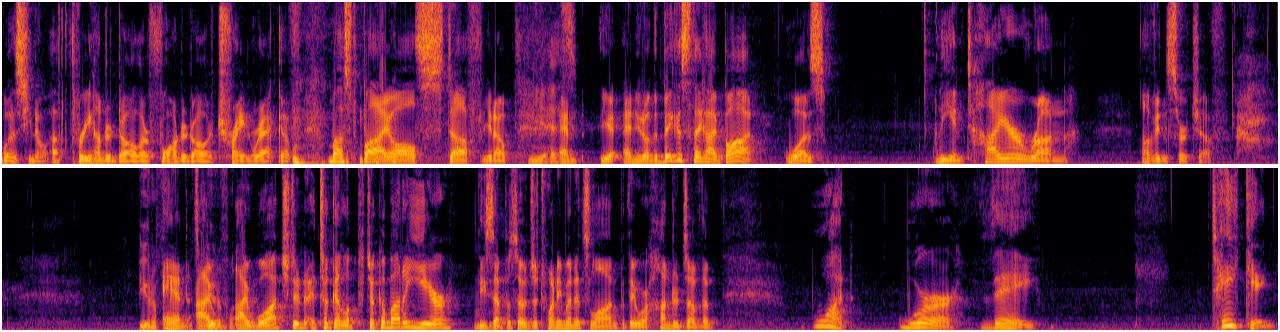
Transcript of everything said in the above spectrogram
was you know a three hundred dollar, four hundred dollar train wreck of must buy all stuff, you know, Yes. and yeah, and you know the biggest thing I bought was the entire run of In Search of. Beautiful. And It's I beautiful. I watched it. It took a, took about a year. These Mm-hmm. episodes are 20 minutes long, but there were hundreds of them. What were they taking?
